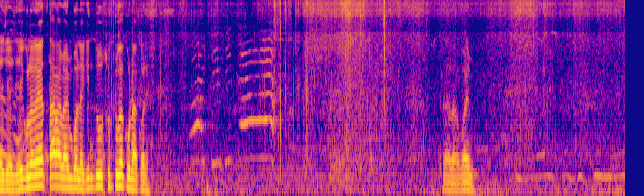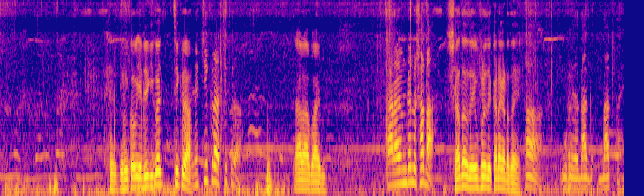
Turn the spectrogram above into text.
এই। যে এই যে এইগুলারে তারা বাইম বলে কিন্তু ছোট্টু কাকু না করে। তারা বাইম তুমি কও এদের কি কয়? চিকরা এটা চিকরা চিকরা তারা বাইম তারা এমনি হলো সাদা। সাদা দেয় উপরে যে কাটা কাটা দেয়। হ্যাঁ উঠে দাগ দাগ পায়।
